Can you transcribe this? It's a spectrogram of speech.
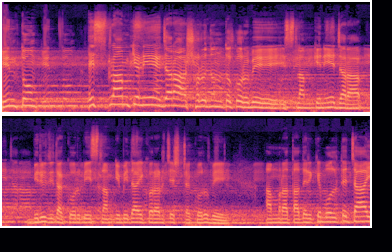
কিন্তু ইসলামকে নিয়ে যারা ষড়যন্ত্র করবে, ইসলামকে নিয়ে যারা বিরোধিতা করবে, ইসলামকে বিদায় করার চেষ্টা করবে আমরা তাদেরকে বলতে চাই,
